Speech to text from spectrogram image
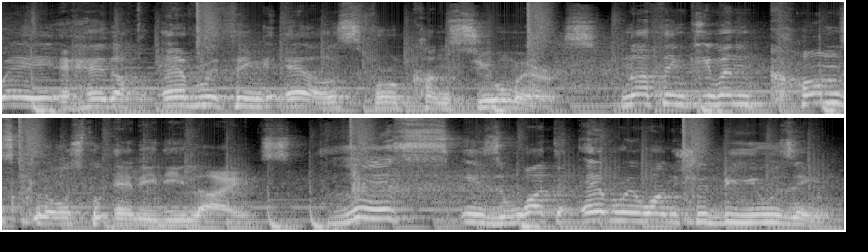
way ahead of everything else for consumers. Nothing even comes close to LED lights. This is what everyone should be using.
